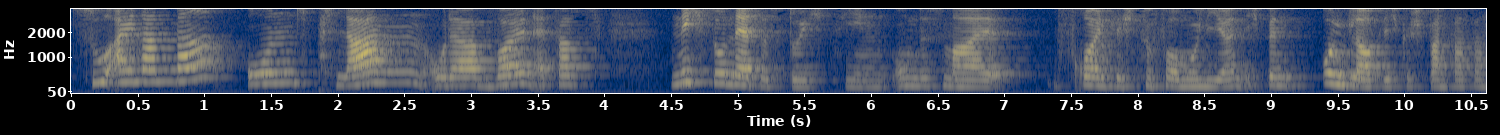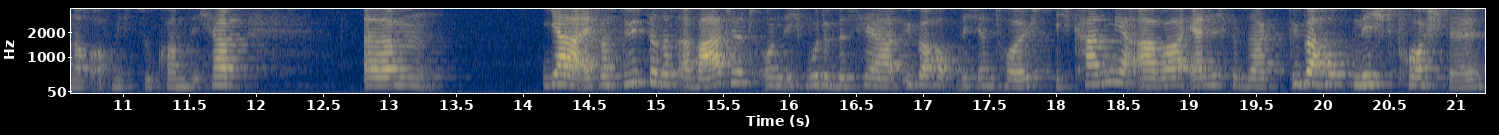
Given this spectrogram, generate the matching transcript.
zueinander und planen oder wollen etwas nicht so Nettes durchziehen, um das mal freundlich zu formulieren. Ich bin unglaublich gespannt, was da noch auf mich zukommt. Ich habe ähm, ja etwas Düsteres erwartet und ich wurde bisher überhaupt nicht enttäuscht. Ich kann mir aber ehrlich gesagt überhaupt nicht vorstellen,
